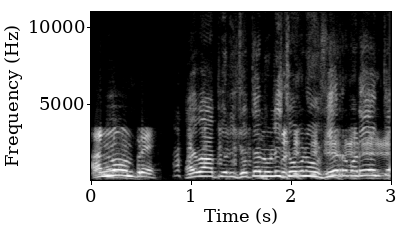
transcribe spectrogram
Ah, no, hombre. Ahí va, Piolichotelo, listo, bueno, fierro, pariente.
